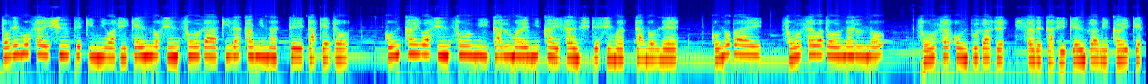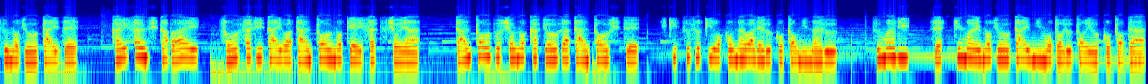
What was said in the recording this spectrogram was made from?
どれも最終的には事件の真相が明らかになっていたけど、今回は真相に至る前に解散してしまったのね。この場合、捜査はどうなるの？捜査本部が設置された事件が未解決の状態で、解散した場合、捜査自体は担当の警察署や、担当部署の課長が担当して、引き続き行われることになる。つまり、設置前の状態に戻るということだ。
